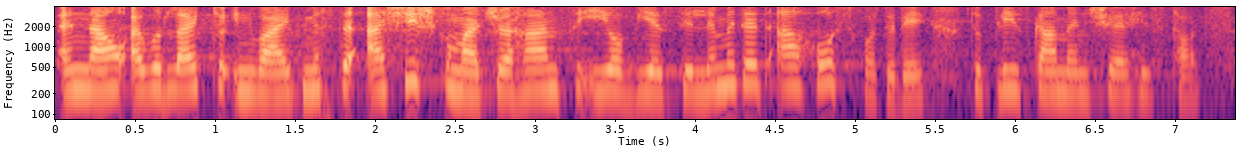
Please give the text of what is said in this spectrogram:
And now I would like to invite Mr. Ashish Kumar Chauhan, CEO of BSE Limited, our host for today, to please come and share his thoughts.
